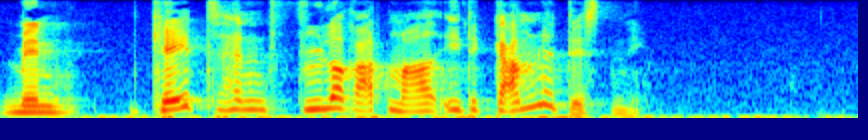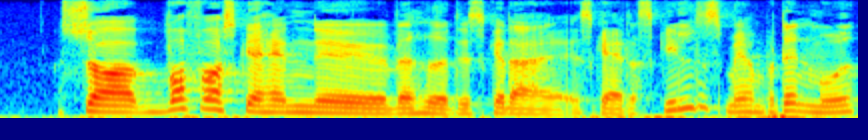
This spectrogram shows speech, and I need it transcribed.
men Kate han fylder ret meget i det gamle Destiny. Så hvorfor skal han, øh, hvad hedder det, skal der, skal der skiltes med ham på den måde,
